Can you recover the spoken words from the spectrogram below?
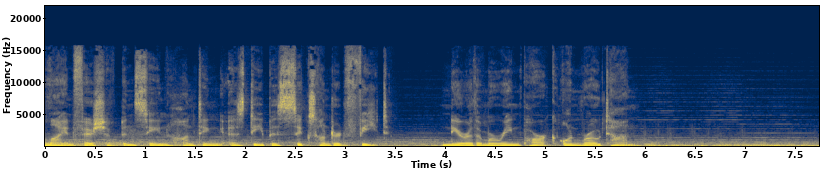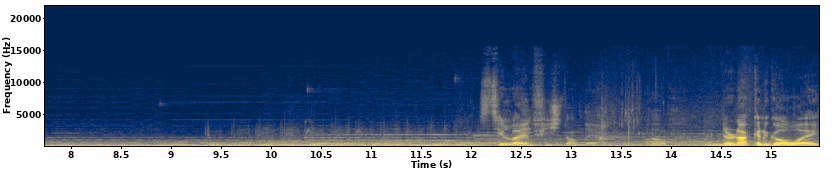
Lionfish have been seen hunting as deep as 600 feet near the marine park on Roatan, Lionfish down there. Oh, they're not gonna go away.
